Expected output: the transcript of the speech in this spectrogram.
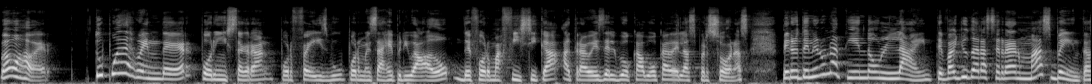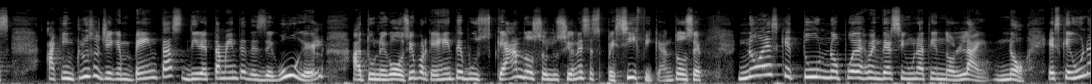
Vamos a ver, Tú puedes vender por Instagram, por Facebook, por mensaje privado, de forma física, a través del boca a boca de las personas, pero tener una tienda online te va a ayudar a cerrar más ventas, a que incluso lleguen ventas directamente desde Google a tu negocio, porque hay gente buscando soluciones específicas. Entonces, no es que tú no puedes vender sin una tienda online, no, es que una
